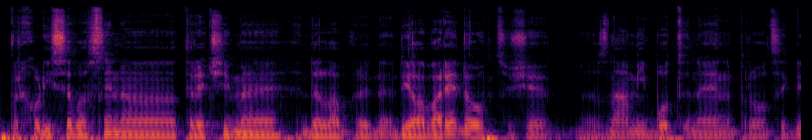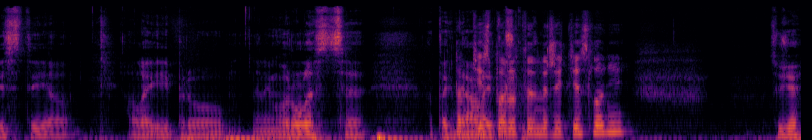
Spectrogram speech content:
vrcholí se vlastně na Trečime de Lavaredo, což je známý bod nejen pro cyklisty, ale i pro nevím, horolezce a tak tam dále. Tam ti spadl ten řetěz loni? Cože?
